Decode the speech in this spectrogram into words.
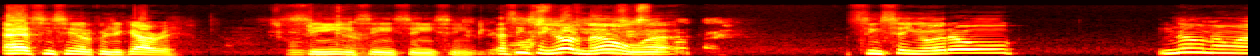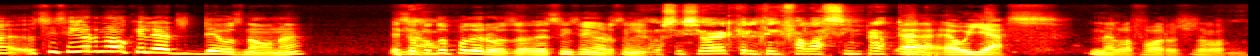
É, sim, senhor, com Jim Carrey. Com sim, Jim sim, sim, sim, sim. É sim, senhor, não. É... Sim, senhor é o. Não, não. É... Sim, senhor não é o que ele é de Deus, não, né? Esse não. é todo poderoso. É sim, senhor, sim. É, o sim, senhor é que ele tem que falar sim pra tudo. É, é o yes. Né, lá fora. Só. Hum.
